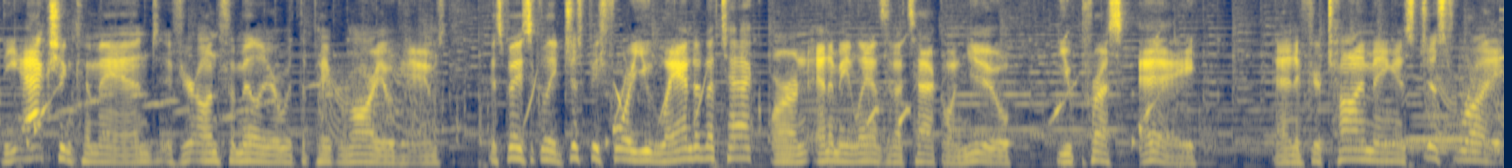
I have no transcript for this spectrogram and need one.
The action command, if you're unfamiliar with the Paper Mario games, is basically just before you land an attack or an enemy lands an attack on you, you press A, and if your timing is just right,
